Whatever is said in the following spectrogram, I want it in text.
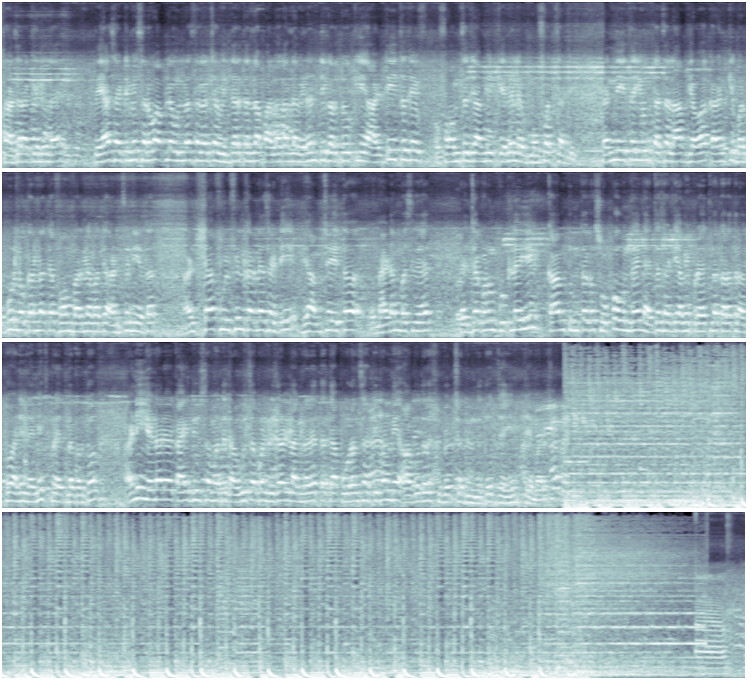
साजरा केलेला आहे. तर यासाठी मी सर्व आपल्या उल्हासनगरच्या विद्यार्थ्यांना पालकांना विनंती करतो की आर टी ईचं जे फॉर्मचं जे आम्ही केलेलं आहे मोफतसाठी त्यांनी इथं येऊन त्याचा लाभ घ्यावा. कारण की भरपूर लोकांना त्या फॉर्म भरण्यामध्ये अडचणी येतात. आणि त्या फुलफिल करण्यासाठी हे आमच्या इथं मॅडम बसले आहेत. त्यांच्याकडून कुठलंही काम तुमचं सोपं होऊन जाईल ह्याच्यासाठी आम्ही प्रयत्न करत राहतो आणि नेहमीच प्रयत्न करतो. आणि येणाऱ्या काही दिवसामध्ये दहावीचा पण रिझल्ट लागणार आहे तर त्या पोरांसाठी पण मी अगोदरच शुभेच्छा देऊन देतो. जय हिंद जय महाराष्ट्र.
